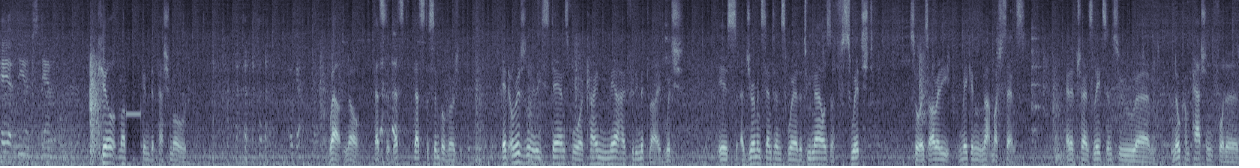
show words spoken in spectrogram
KMFDM stand for? Kill motherfucking Depeche Mode. Okay. Well, no, that's the, that's, that's the simple version. It originally stands for Keine Mehrheit für die Mitleid, which is a German sentence where the two nouns are switched, so it's already making not much sense. And it translates into um, no compassion for the,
